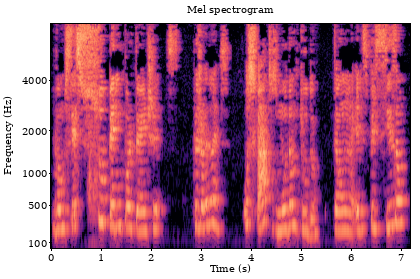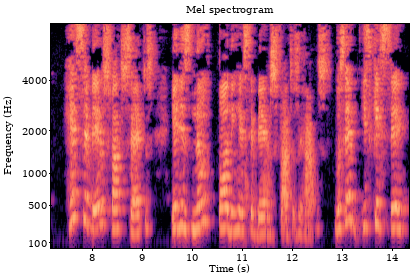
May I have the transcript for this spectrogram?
vão ser super importantes para os jogadores. Os fatos mudam tudo. Então, eles precisam receber os fatos certos e eles não podem receber os fatos errados. Você esquecer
